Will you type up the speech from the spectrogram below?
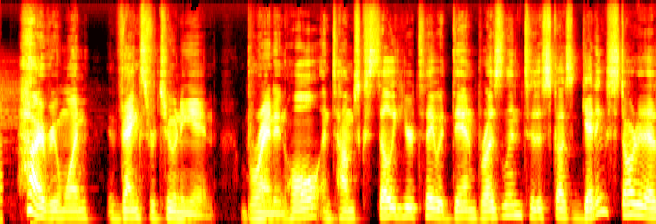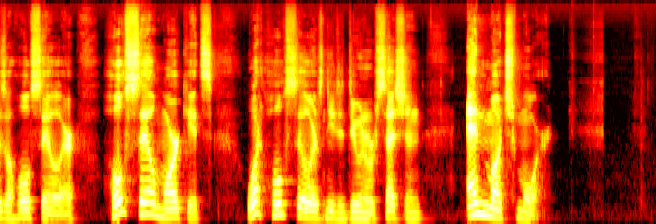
Hi, everyone. Thanks for tuning in. Brandon Hall and Thomas Castelli here today with Dan Breslin to discuss getting started as a wholesaler, wholesale markets, what wholesalers need to do in a recession, and much more.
